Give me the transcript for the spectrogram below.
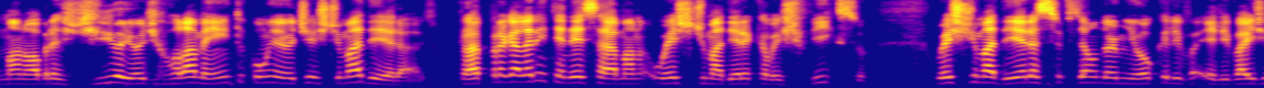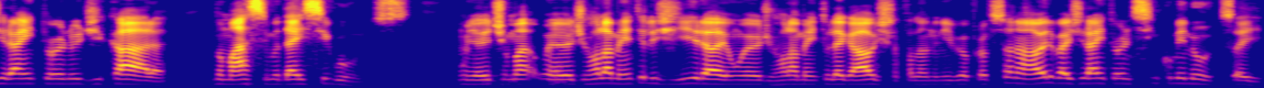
manobras de ioiô de rolamento com ioiô de eixo de madeira. Pra, pra galera entender se é o eixo de madeira que é o eixo fixo, o eixo de madeira, se fizer um dorminhoco, ele, ele vai girar em torno de, cara, no máximo 10 segundos. Um ioiô de, um ioiô de rolamento, ele gira, um ioiô de rolamento legal, a gente tá falando nível profissional, ele vai girar em torno de 5 minutos aí.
